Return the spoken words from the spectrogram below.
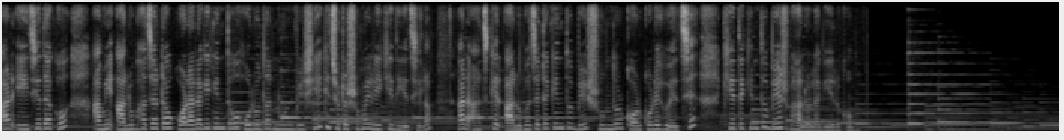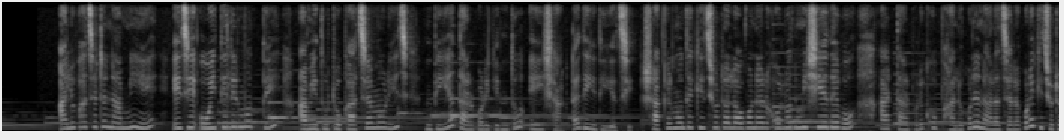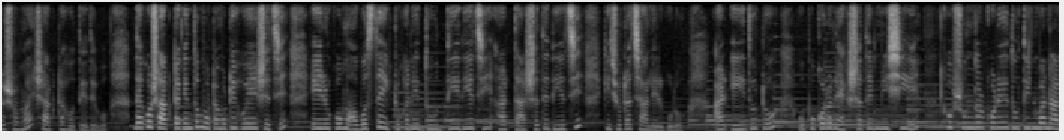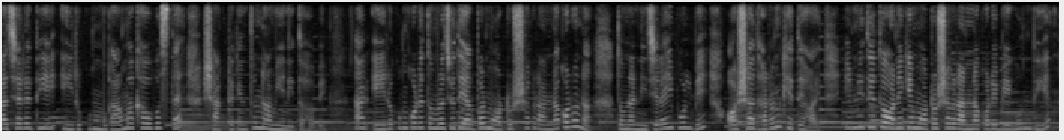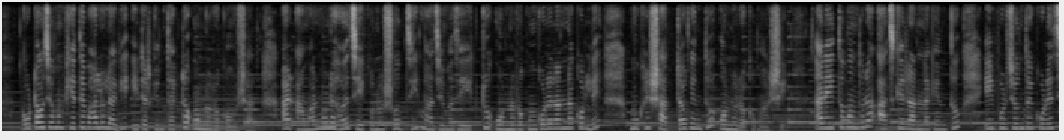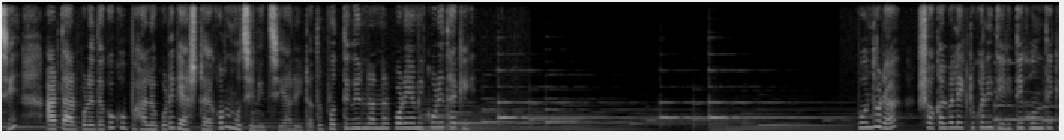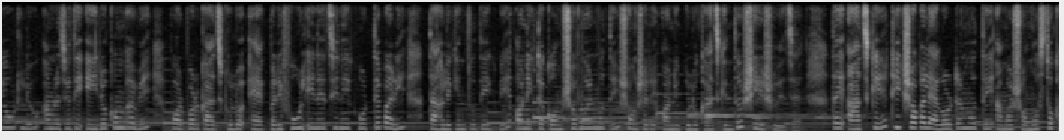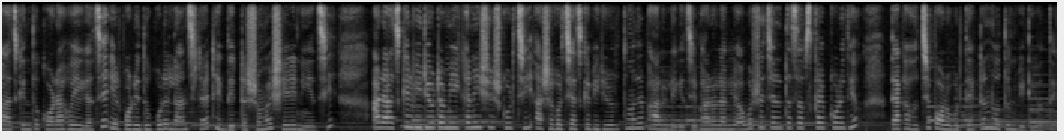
আর এই যে দেখো, আমি আলু ভাজাটাও করার আগে কিন্তু হলুদ আর নুন বেশিয়ে কিছুটা সময় রেখে দিয়েছিলাম। আর আজকের আলু ভাজাটা কিন্তু বেশ সুন্দর করকরে হয়েছে। খেতে কিন্তু বেশ ভালো লাগে এরকম। আলু ভাজাটা নামিয়ে এই যে ওই তেলের মধ্যে আমি দুটো কাঁচামরিচ দিয়ে তারপরে কিন্তু এই শাকটা দিয়ে দিয়েছি। শাকের মধ্যে কিছুটা লবণ আর হলুদ মিশিয়ে দেব আর তারপরে খুব ভালো করে নাড়াচাড়া করে কিছুটা সময় শাকটা হতে দেব। দেখো শাকটা কিন্তু মোটামুটি হয়ে এসেছে। এইরকম অবস্থায় একটুখানি দুধ দিয়ে দিয়েছি আর তার সাথে দিয়েছি কিছুটা চালের গুঁড়ো। আর এই দুটো উপকরণ একসাথে মিশিয়ে খুব সুন্দর করে দু তিনবার নাড়াচাড়া দিয়ে এইরকম গা মাখা অবস্থায় শাকটা কিন্তু নামিয়ে নিতে হবে। আর এই রকম করে তোমরা যদি একবার মটর শাক রান্না করো না, তোমরা নিজেরাই বলবে অসাধারণ খেতে হয়। এমনিতে তো অনেকে মটর শাক রান্না করে বেগুন দিয়ে, ওটাও যেমন খেতে ভালো লাগে, এটার কিন্তু একটা অন্যরকম স্বাদ। আর আমার মনে হয় যে কোনো সবজি মাঝে মাঝে একটু অন্যরকম করে রান্না করলে মুখের স্বাদটাও কিন্তু অন্যরকম আসে। আর এই তো বন্ধুরা, আজকের রান্না কিন্তু এই পর্যন্তই করেছি। আর তারপরে দেখো খুব ভালো করে গ্যাসটা এখন মুছে নিচ্ছি, আর এটা তো প্রত্যেক দিন রান্নার পরে আমি করে থাকি। বন্ধুরা, সকালবেলা একটুখানি দেরিতে ঘুম থেকে উঠলেও আমরা যদি এই রকমভাবে পরপর কাজগুলো একবারে ফুল এনার্জি নিয়ে করতে পারি, তাহলে কিন্তু দেখবে অনেকটা কম সময়ের মধ্যেই সংসারে অনেকগুলো কাজ কিন্তু শেষ হয়ে যায়। তাই আজকে ঠিক সকাল এগারোটার মধ্যেই আমার সমস্ত কাজ কিন্তু করা হয়ে গেছে। এরপরে দুপুরের লাঞ্চটা ঠিক দেড়টার সময় সেরে নিয়েছি। আর আজকের ভিডিওটা আমি এখানেই শেষ করছি। আশা করছি আজকে ভিডিওটা তোমাদের ভালো লেগেছে। ভালো লাগলে অবশ্যই চ্যানেলটা সাবস্ক্রাইব করে দিও। দেখা হচ্ছে পরবর্তী একটা নতুন ভিডিওতে।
